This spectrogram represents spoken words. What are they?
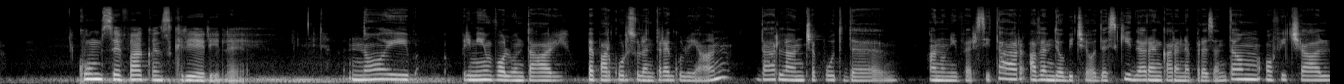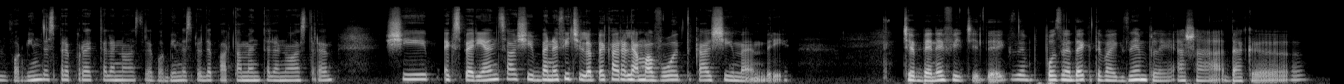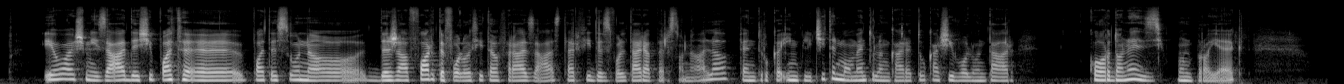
Cum se fac înscrierile? Noi primim voluntari pe parcursul întregului an, dar la început de an universitar avem de obicei o deschidere în care ne prezentăm oficial, vorbim despre proiectele noastre, vorbim despre departamentele noastre și experiența și beneficiile pe care le-am avut ca și membri. Ce beneficii, de exemplu? Poți să ne dai câteva exemple, așa, dacă... Eu aș miza, deși poate, poate sună deja foarte folosită fraza asta, ar fi dezvoltarea personală, pentru că implicit în momentul în care tu, ca și voluntar, coordonezi un proiect,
